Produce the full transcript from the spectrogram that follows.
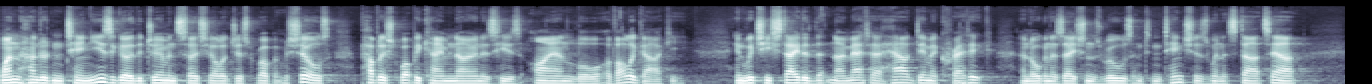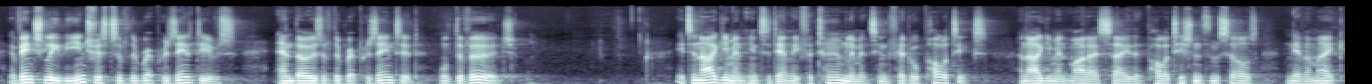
110 years ago, the German sociologist Robert Michels published what became known as his Iron Law of Oligarchy, in which he stated that no matter how democratic an organisation's rules and intentions when it starts out, eventually the interests of the representatives and those of the represented will diverge. It's an argument, incidentally, for term limits in federal politics, an argument, might I say, that politicians themselves never make.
